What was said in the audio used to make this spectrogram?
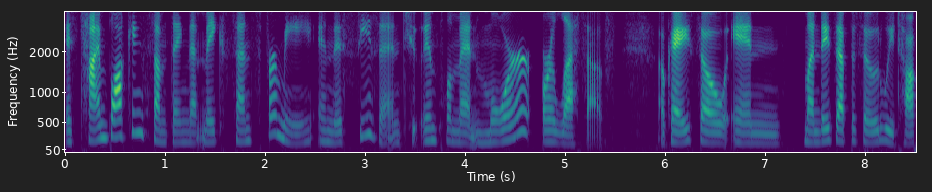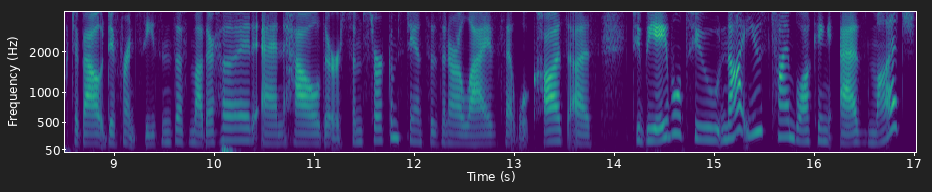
is time blocking something that makes sense for me in this season to implement more or less of? Okay so in Monday's episode, we talked about different seasons of motherhood and how there are some circumstances in our lives that will cause us to be able to not use time blocking as much.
